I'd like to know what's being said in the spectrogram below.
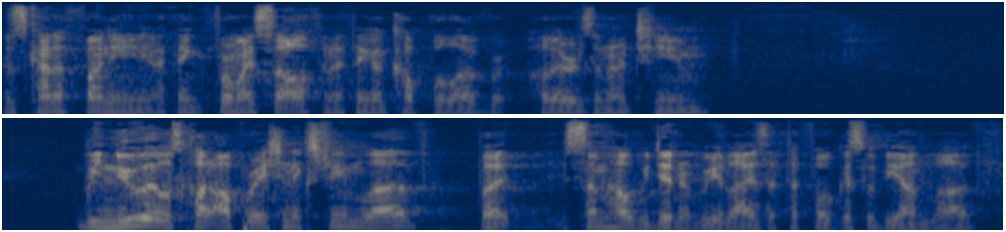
It's kind of funny, I think, for myself and I think a couple of others in our team. We knew it was called Operation Extreme Love, but somehow we didn't realize that the focus would be on love.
